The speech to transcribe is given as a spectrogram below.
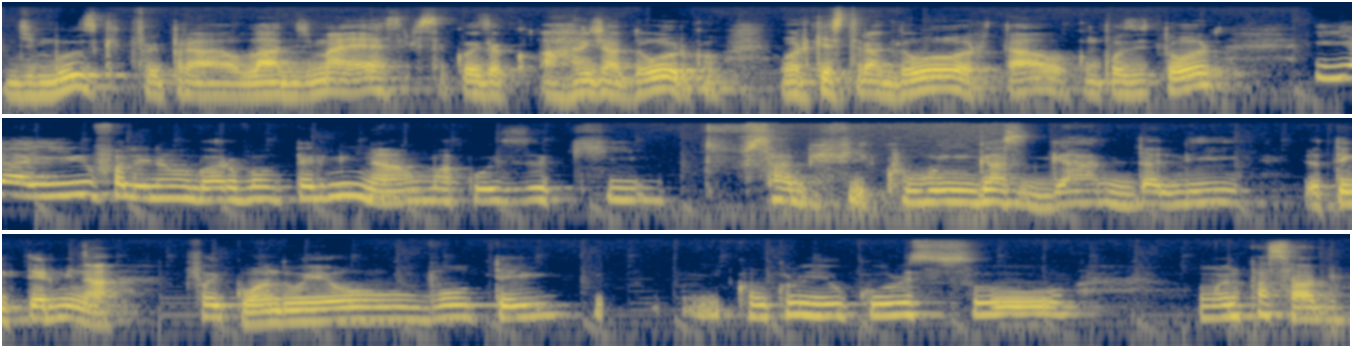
de música, que foi para o lado de maestro, essa coisa arranjador, orquestrador, tal, compositor. E aí eu falei, não, agora eu vou terminar uma coisa que, sabe, ficou engasgada ali, eu tenho que terminar. Foi quando eu voltei e concluí o curso um ano passado.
